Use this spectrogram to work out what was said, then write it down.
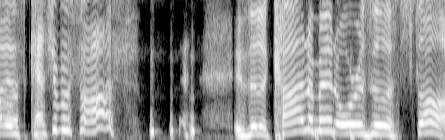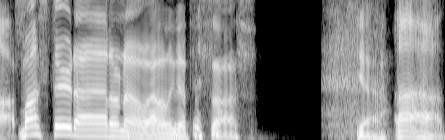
is sauce. ketchup a sauce? Is it a condiment or is it a sauce? Mustard? I don't know. I don't think that's a sauce. Yeah. Uh,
